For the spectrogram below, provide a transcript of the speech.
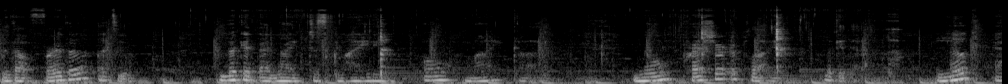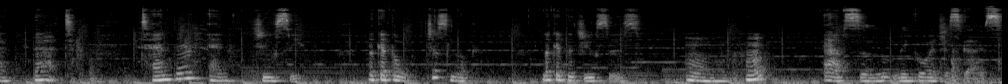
Without further ado, look at that knife just gliding. Oh my God. No pressure applied. Look at that. Look at that. Tender and juicy. Look at the, just look. Look at the juices. Mm-hmm. Absolutely gorgeous, guys.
